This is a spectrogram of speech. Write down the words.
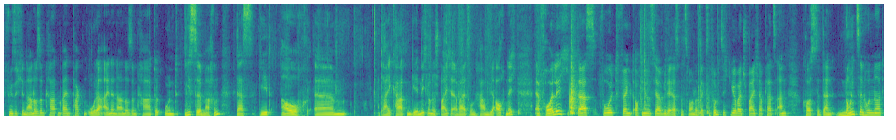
physische Nano-SIM-Karten reinpacken oder eine Nano-SIM-Karte und eSIM machen. Das geht auch. Ähm, Drei Karten gehen nicht und eine Speichererweiterung haben wir auch nicht. Erfreulich, das Fold fängt auch dieses Jahr wieder erst mit 256 GB Speicherplatz an, kostet dann 1900.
